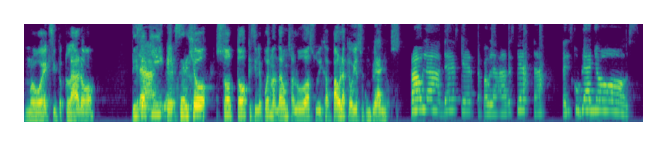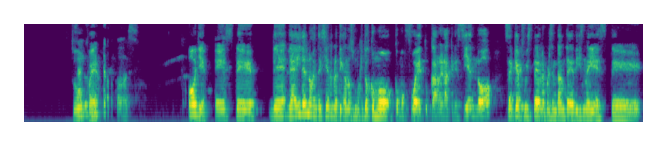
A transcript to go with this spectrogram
un nuevo éxito, claro. Dice aquí eh. Sergio Soto que si le pueden mandar un saludo a su hija Paula, que hoy es su cumpleaños. Paula, despierta, Paula, despierta. ¡Feliz cumpleaños! Súper. Saluditos. Oye, este, de, de ahí del 97, platícanos un poquito cómo, cómo fue tu carrera creciendo. Sé que fuiste representante de Disney este,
